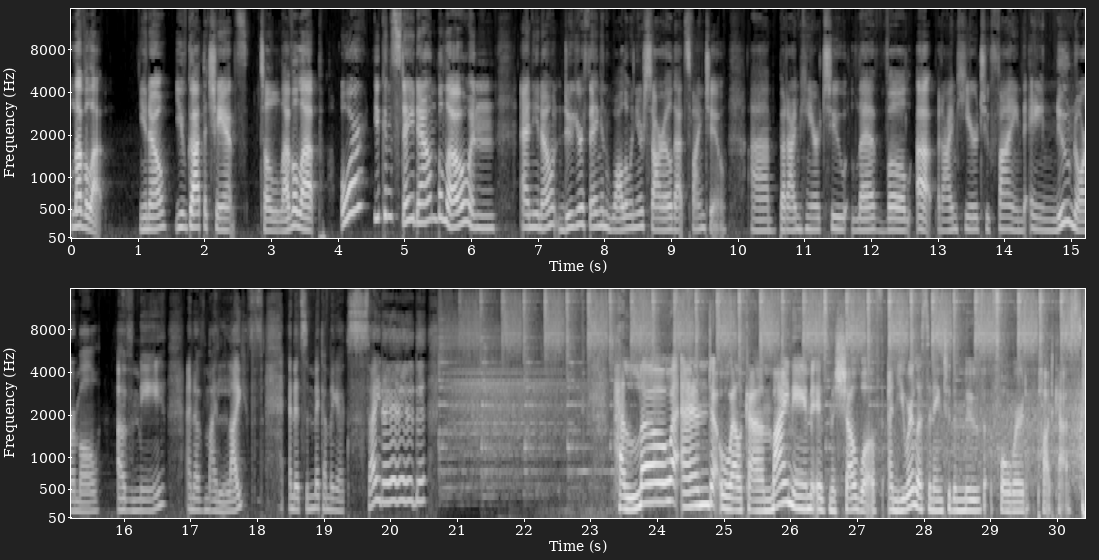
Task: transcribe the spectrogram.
level up. You know, you've got the chance to level up, or you can stay down below and and you know do your thing and wallow in your sorrow. That's fine too. Uh, but I'm here to level up, and I'm here to find a new normal of me and of my life, and it's making me excited. Hello and welcome. My name is Michelle Wolf, and you are listening to the Move Forward podcast.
